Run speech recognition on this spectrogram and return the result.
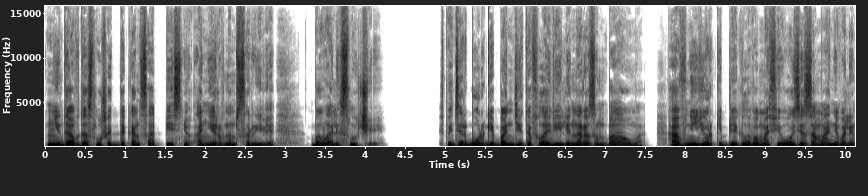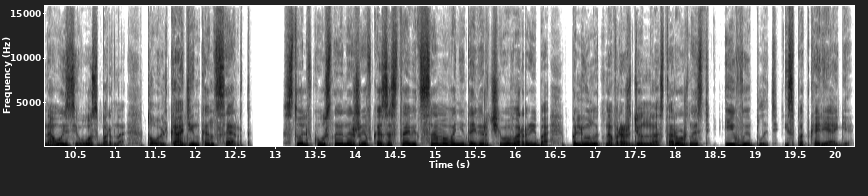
не дав дослушать до конца песню о нервном срыве. Бывали случаи. В Петербурге бандитов ловили на Розенбаума, а в Нью-Йорке беглого мафиози заманивали на Оззи Осборна. Только один концерт. Столь вкусная наживка заставит самого недоверчивого рыба плюнуть на врожденную осторожность и выплыть из-под коряги.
